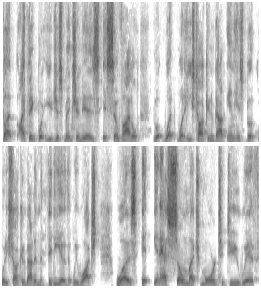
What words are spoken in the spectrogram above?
but I think what you just mentioned is is so vital. What, what, what he's talking about in his book, what he's talking about in the video that we watched, was it it has so much more to do with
